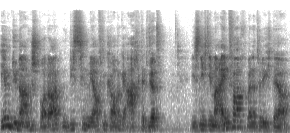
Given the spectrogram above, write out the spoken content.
im dynamischen Sportart ein bisschen mehr auf den Körper geachtet wird. Ist nicht immer einfach, weil natürlich der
